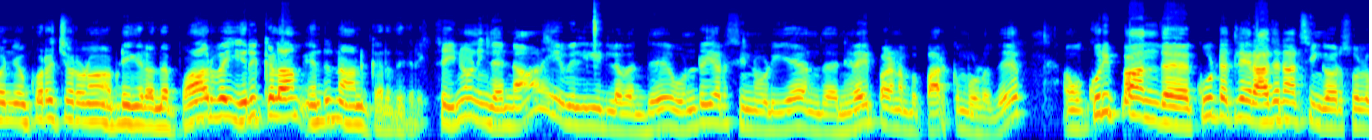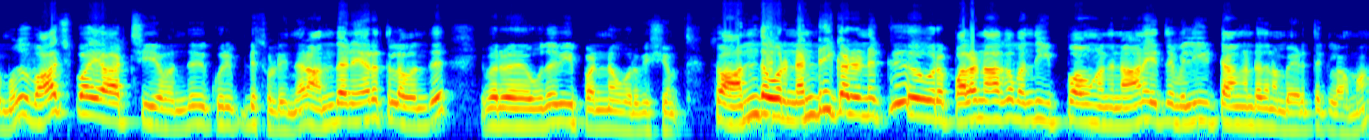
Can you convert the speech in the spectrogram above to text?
கொஞ்சம் குறைச்சிடணும் அப்படிங்கிற அந்த பார்வை இருக்கலாம் என்று நான் கருதுகிறேன். ஸோ இன்னொன்று இந்த நாணய வெளியீட்டில் வந்து ஒன்றிய அரசினுடைய அந்த நிலைப்பாடு நம்ம பார்க்கும் பொழுது அவங்க குறிப்பாக அந்த கூட்டத்திலே ராஜ்நாத் சிங் அவர் சொல்லும்போது வாஜ்பாய் ஆட்சியை வந்து குறிப்பிட்டு சொல்லியிருந்தார். அந்த நேரத்தில் வந்து இவர் உதவி பண்ண ஒரு விஷயம். ஸோ அந்த ஒரு நன்றி கடனுக்கு ஒரு பலனாக வந்து இப்போ அவங்க அந்த நாணயத்தை வெளியிட்டாங்கன்றதை நம்ம எடுத்துக்கலாமா?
